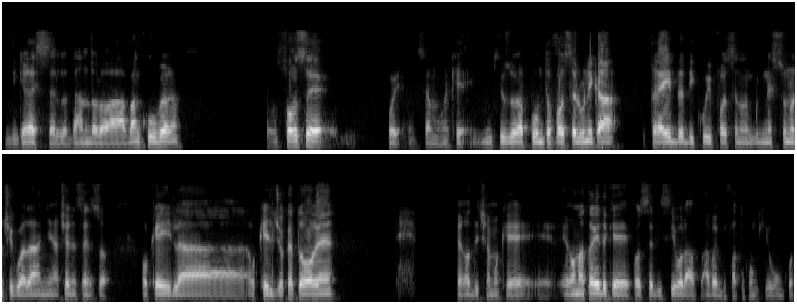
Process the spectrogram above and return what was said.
di Gressel dandolo a Vancouver. Forse poi siamo anche in chiusura appunto, forse l'unica trade di cui forse non, nessuno ci guadagna, cioè nel senso, ok, la, okay il giocatore, però diciamo che era una trade che forse di Sivola avrebbe fatto con chiunque,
